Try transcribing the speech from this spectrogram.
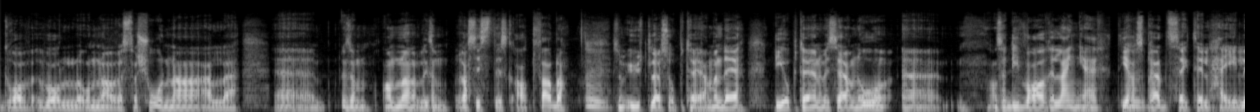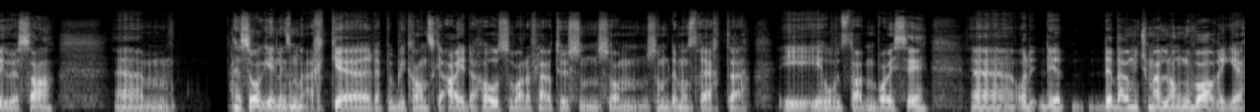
grov vold under arrestasjoner eller uh, liksom annen liksom, rasistisk atferd da, som utløser opptøyer. Men det, de opptøyene vi ser nå, uh, altså de varer lenger. De har spredd seg til hele USA. Um, jeg så i liksom erkerepublikanske Idaho så var det flere tusen som, som demonstrerte i, i hovedstaden Boise. Eh, og det, det er bare mye mer langvarige,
